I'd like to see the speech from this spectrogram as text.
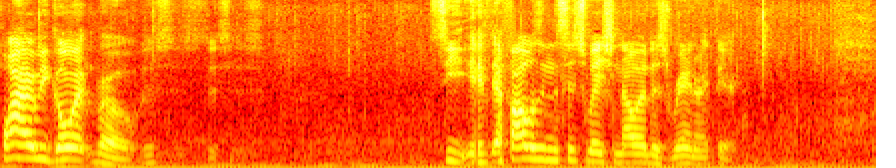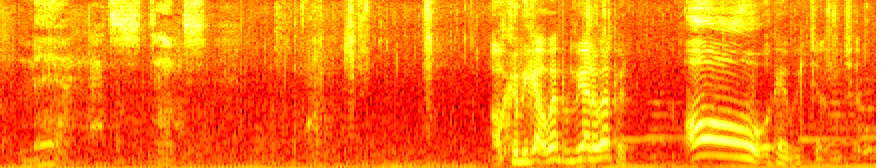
Why are we going bro? This is this is See, if, if I was in the situation now I just ran right there. Man, that stinks. Oh, okay, we got a weapon, we got a weapon. Oh okay, we chill, we chill.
